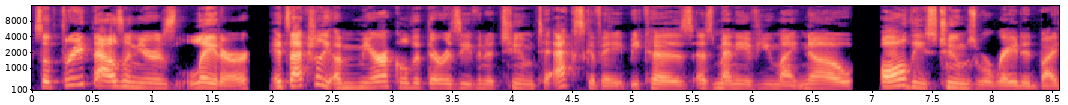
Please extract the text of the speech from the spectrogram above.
so 3,000 years later, it's actually a miracle that there was even a tomb to excavate because, as many of you might know, all these tombs were raided by,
